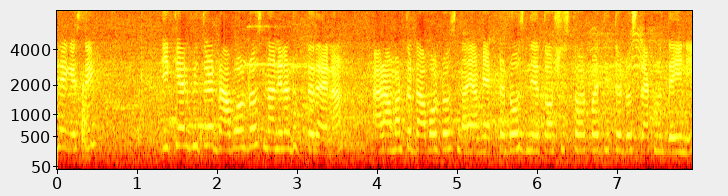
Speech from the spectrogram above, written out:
খেয়ে গেছি। ইকের ভিতরে ডাবল ডোজ না নিলে ঢুকতে দেয় না। আর আমার তো ডাবল ডোজ নাই, আমি একটা ডোজ নিয়ে তো অসুস্থ হওয়ার পরে দ্বিতীয় ডোজটা এখনও দেইনি।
